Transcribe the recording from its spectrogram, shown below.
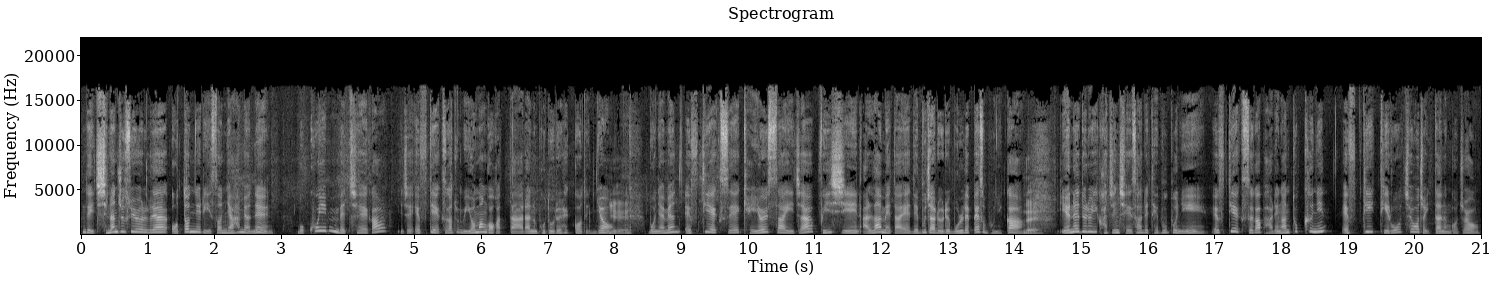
근데 지난주 수요일에 어떤 일이 있었냐 하면은 뭐 코인 매체가 이제 FTX가 좀 위험한 것 같다라는 보도를 했거든요. 예. 뭐냐면 FTX의 계열사이자 VC인 알라메다의 내부 자료를 몰래 빼서 보니까 네. 얘네들이 가진 재산의 대부분이 FTX가 발행한 토큰인 FTT로 채워져 있다는 거죠.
